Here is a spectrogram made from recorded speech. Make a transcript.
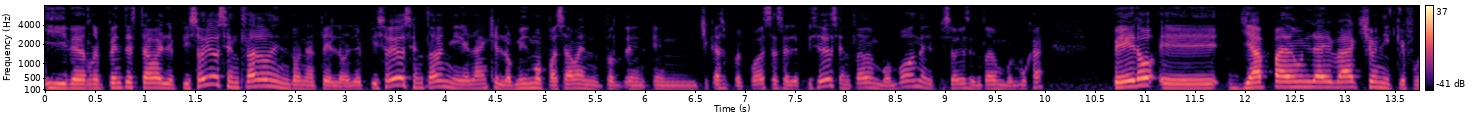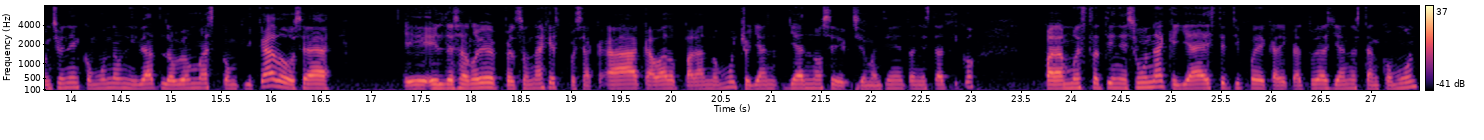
y de repente estaba el episodio centrado en Donatello, el episodio centrado en Miguel Ángel, lo mismo pasaba en, en, Chicas Superpoderosas, el episodio centrado en Bombón, el episodio centrado en Burbuja, pero eh, ya para un live action y que funcionen como una unidad lo veo más complicado, o sea, eh, el desarrollo de personajes pues ha, acabado pagando mucho, ya, ya no se, se mantiene tan estático. Para muestra tienes una, que ya este tipo de caricaturas ya no es tan común,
